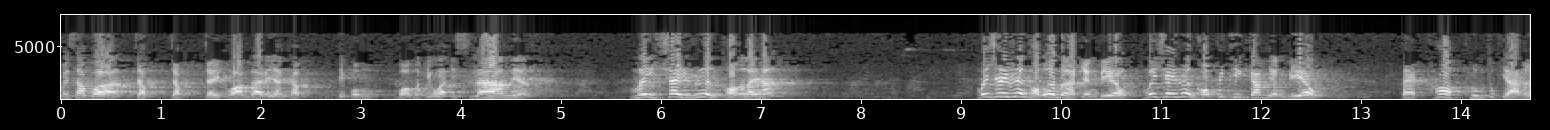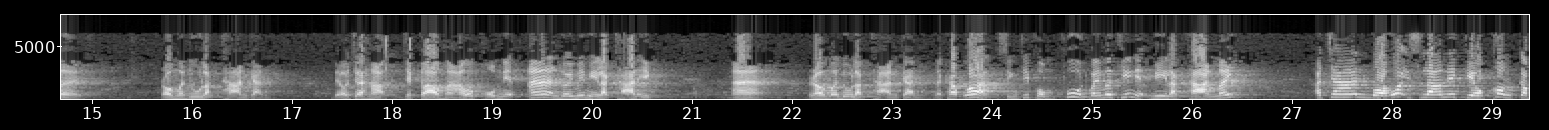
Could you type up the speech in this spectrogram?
ไม่ทราบว่าจับจับใจความได้หรือยังครับ ที่ผมบอกเมื่อกี้ว่าอิสลามเนี่ยไม่ใช่เรื่องของอะไรฮะ ไม่ใช่เรื่องของละหมาดอย่างเดียว ไม่ใช่เรื่องของพิธีกรรมอย่างเดียว แต่ครอบคลุมทุกอย่างเลย เรามาดูหลักฐานกัน เดี๋ยวจะหาจะกล่าวหาว่าผมเนี่ยอ้างโดยไม่มีหลักฐานอีกอ่าเรามาดูหลักฐานกันนะครับ ว่าสิ่งที่ผมพูดไปเมื่อกี้เนี่ยมีหลักฐานไหมอาจารย์บอกว่าอิสลามเนี่ยเกี่ยวข้องกับ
